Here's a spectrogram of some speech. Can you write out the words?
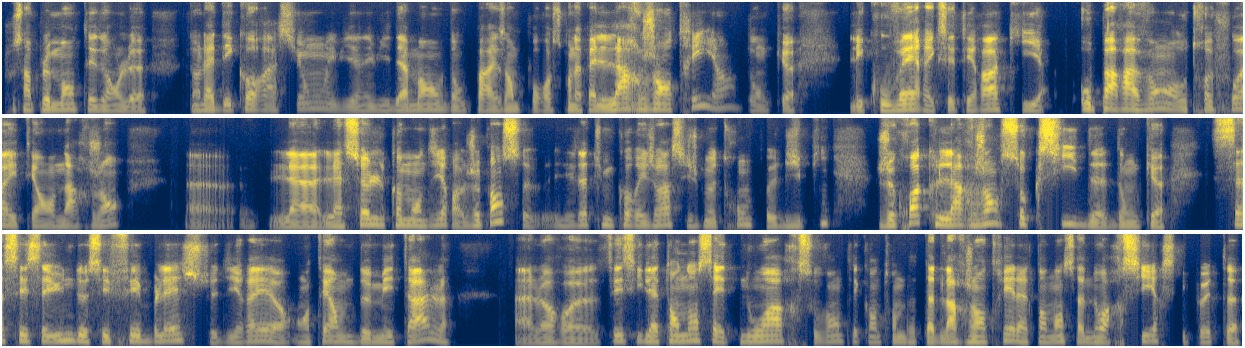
tout simplement, tu es dans, le, dans la décoration, et bien évidemment, donc par exemple pour ce qu'on appelle l'argenterie, hein, donc euh, les couverts, etc., qui auparavant, autrefois, étaient en argent. Euh, la, seule, comment dire, je pense, et là tu me corrigeras si je me trompe, JP, je crois que l'argent s'oxyde. Donc, ça, c'est une de ses faiblesses, je dirais, en termes de métal. Alors, euh, tu sais, il a tendance à être noir. Souvent, quand on as de l'argenterie, elle a tendance à noircir, ce qui peut être,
